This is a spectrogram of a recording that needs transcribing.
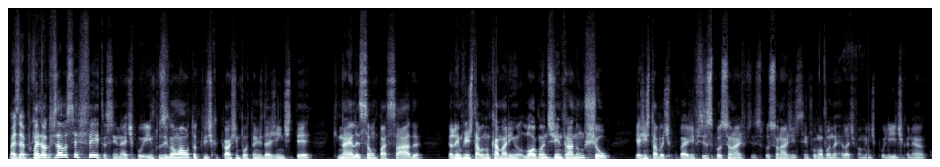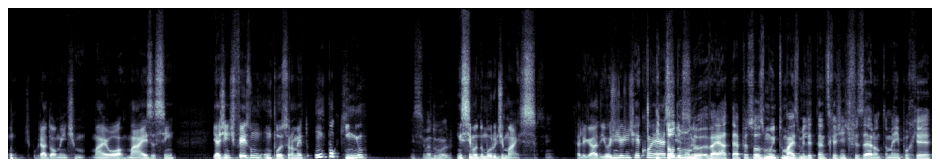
Mas é porque. Mas é o que precisava ser feito, assim, né? Tipo, inclusive é uma autocrítica que eu acho importante da gente ter, que na eleição passada, eu lembro que a gente tava no camarim logo antes de entrar num show, e a gente tava, tipo, velho, a gente precisa se posicionar, a gente precisa se posicionar. A gente sempre foi uma banda relativamente política, né? Com, tipo, gradualmente maior, mais, assim. E a gente fez um, um posicionamento um pouquinho Em cima do muro. em cima do muro demais, Sim. tá ligado? E hoje em dia a gente reconhece E todo isso. mundo, velho, até pessoas muito mais militantes que a gente fizeram também, porque.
